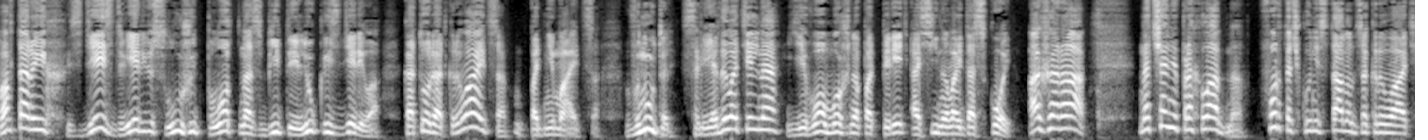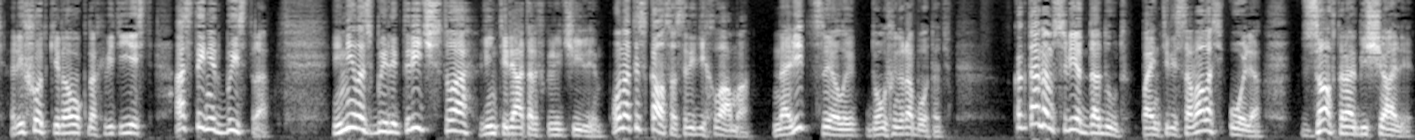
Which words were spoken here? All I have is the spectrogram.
Во-вторых, здесь дверью служит плотно сбитый люк из дерева, который открывается, поднимается внутрь. Следовательно, его можно подпереть осиновой доской. А жара! Ночами прохладно, форточку не станут закрывать, решетки на окнах ведь есть, остынет быстро. Имелось бы электричество, вентилятор включили. Он отыскался среди хлама. На вид целый, должен работать. Когда нам свет дадут? поинтересовалась Оля. Завтра обещали.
